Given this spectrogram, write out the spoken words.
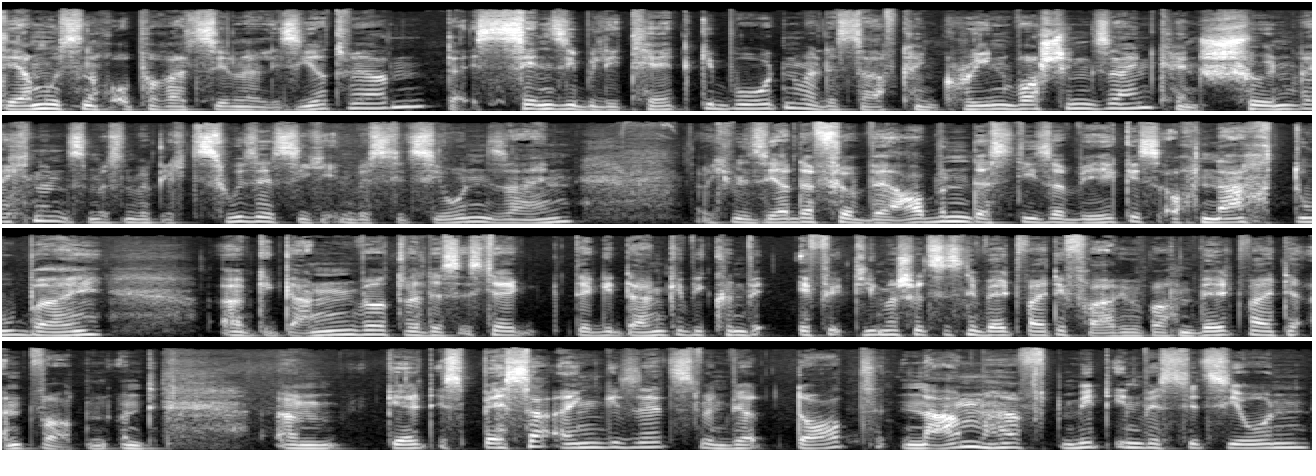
der muss noch operationalisiert werden. Da ist Sensibilität geboten, weil das darf kein Greenwashing sein, kein Schönrechnen. Es müssen wirklich zusätzliche Investitionen sein. Ich will sehr dafür werben, dass dieser Weg ist auch nach Dubai äh, gegangen wird, weil das ist ja der Gedanke, wie können wir Klimaschutz ist eine weltweite Frage. Wir brauchen weltweite Antworten und ähm, Geld ist besser eingesetzt, wenn wir dort namhaft mit Investitionen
